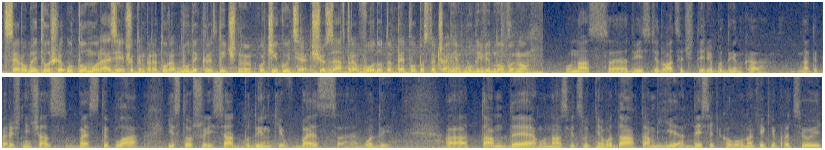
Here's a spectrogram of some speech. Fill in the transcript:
Це роблять лише у тому разі, якщо температура буде критичною. Очікується, що завтра воду та теплопостачання буде відновлено. У нас е, 224 будинка на теперішній час без тепла і 160 будинків без е, води. Там, де у нас відсутня вода, там є 10 колонок, які працюють.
